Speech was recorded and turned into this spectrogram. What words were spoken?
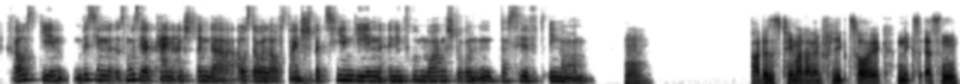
rausgehen, ein bisschen, es muss ja kein anstrengender Ausdauerlauf sein, spazieren gehen in den frühen Morgenstunden, das hilft enorm. Hm. Gerade das Thema dann im Fliegzeug, nichts essen,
